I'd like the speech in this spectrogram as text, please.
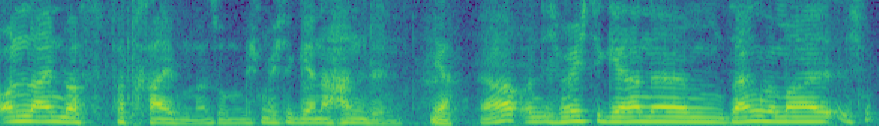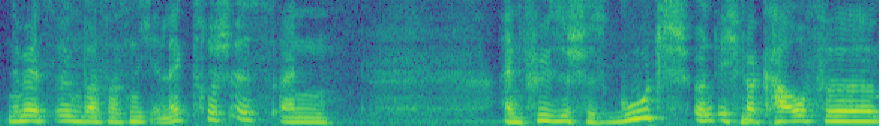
online was vertreiben. Also ich möchte gerne handeln. Ja. Ja, und ich möchte gerne, ähm, sagen wir mal, ich nehme jetzt irgendwas, was nicht elektrisch ist, ein, ein physisches Gut und ich verkaufe,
